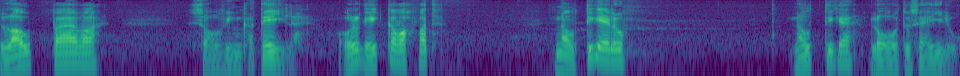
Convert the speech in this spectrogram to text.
laupäeva soovin ka teile. olge ikka vahvad. nautige elu. nautige looduse ilu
